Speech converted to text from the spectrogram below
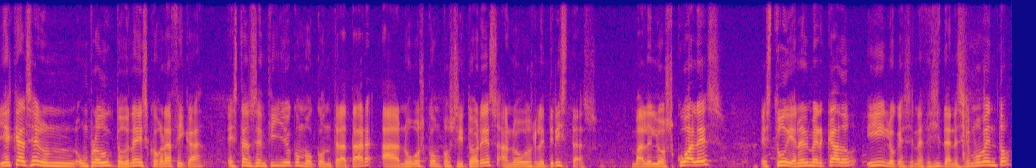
Y es que al ser un, un producto de una discográfica, es tan sencillo como contratar a nuevos compositores, a nuevos letristas, ¿vale? Los cuales estudian el mercado y lo que se necesita en ese momento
